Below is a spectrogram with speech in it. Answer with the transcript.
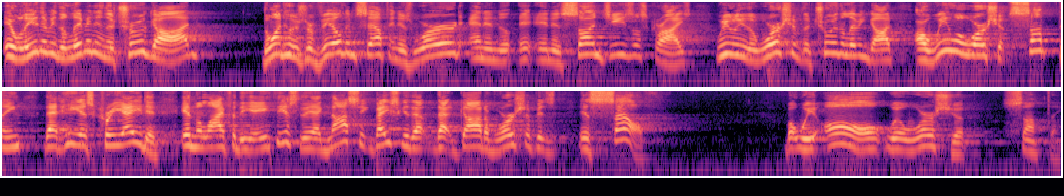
It will either be the living and the true God the one who has revealed himself in his word and in, in his son Jesus Christ, we will either worship the true and the living God or we will worship something that he has created. In the life of the atheist, the agnostic, basically, that, that God of worship is, is self. But we all will worship something.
